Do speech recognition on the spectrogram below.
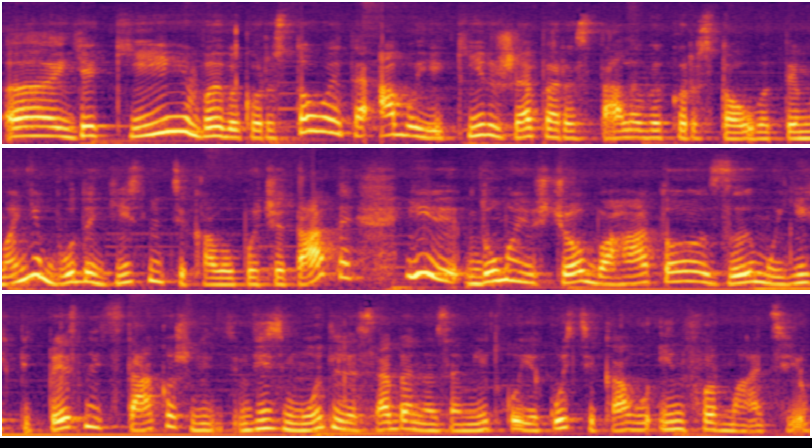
е, які ви використовуєте або які вже перестали використовувати. Мені буде дійсно цікаво почитати, і думаю, що багато з моїх підписниць також візьмуть для себе на замітку якусь цікаву інформацію.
